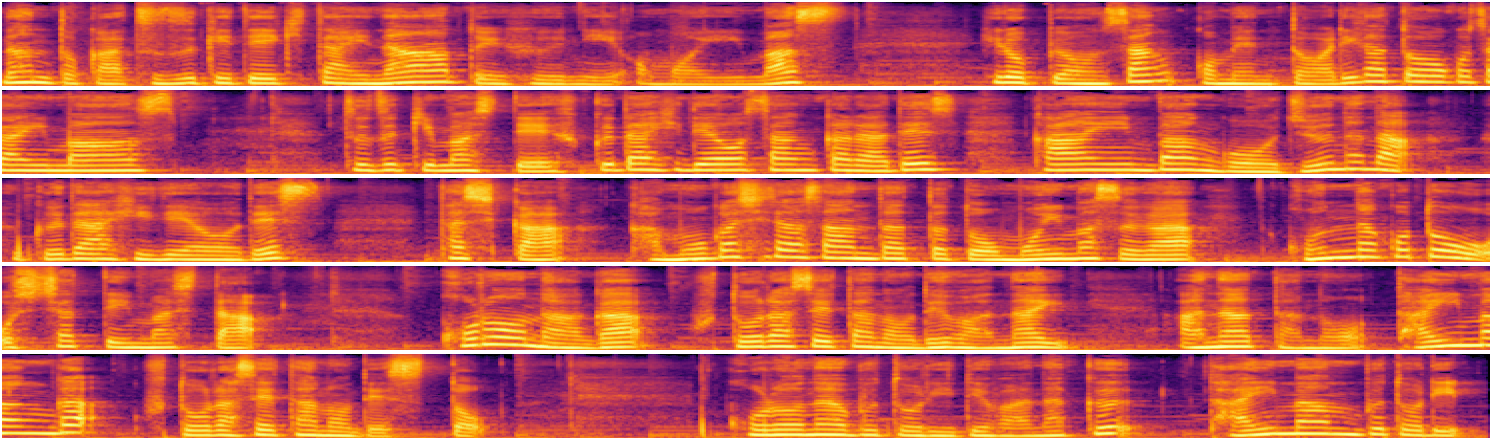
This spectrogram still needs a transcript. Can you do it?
なんとか続けていきたいなというふうに思います。ひろぴょんさんコメントありがとうございます。続きまして福田秀夫さんからです。会員番号17福田秀夫です。確か鴨頭さんだったと思いますがこんなことをおっしゃっていました。コロナが太らせたのではない。あなたの怠慢が太らせたのですと。コロナ太りではなく怠慢太り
